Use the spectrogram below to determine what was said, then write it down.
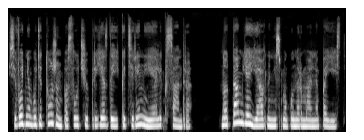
Сегодня будет ужин по случаю приезда Екатерины и Александра. Но там я явно не смогу нормально поесть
